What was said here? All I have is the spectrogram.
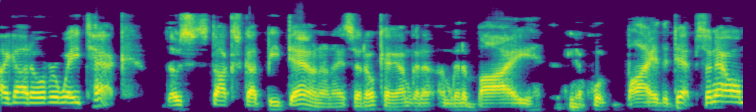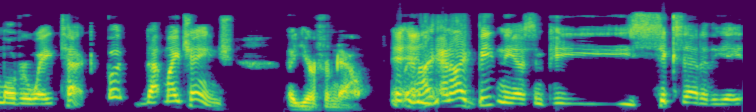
I got overweight tech. Those stocks got beat down, and I said, okay, I'm gonna I'm gonna buy you know quote buy the dip. So now I'm overweight tech, but that might change a year from now. And, And, I and I've beaten the S and P six out of the eight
